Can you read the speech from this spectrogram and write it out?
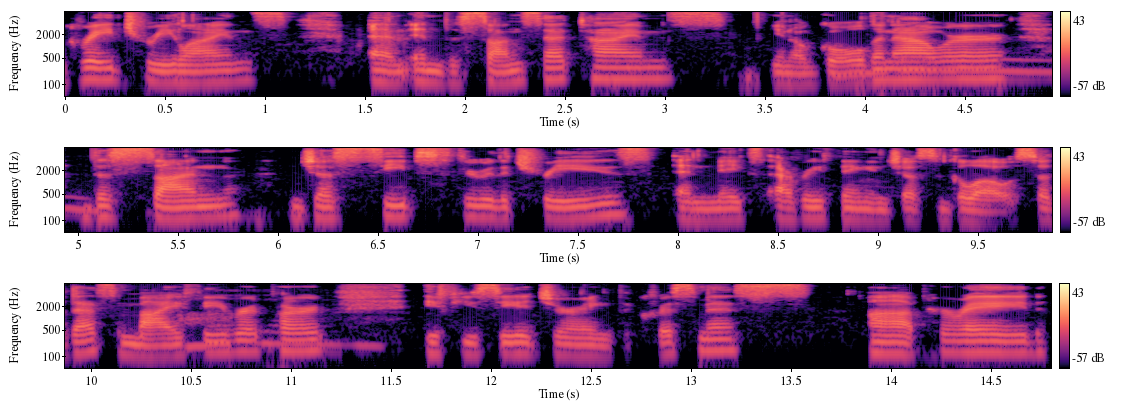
great tree lines and in the sunset times you know golden hour Ooh. the sun just seeps through the trees and makes everything just glow so that's my favorite part Oh, if you see it during the Christmas uh, parade,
